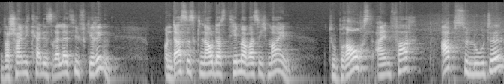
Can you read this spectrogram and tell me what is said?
Wahrscheinlichkeit ist relativ gering. Und das ist genau das Thema, was ich meine. Du brauchst einfach absolute,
